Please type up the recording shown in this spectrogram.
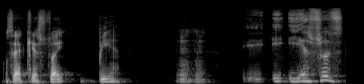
O sea que estoy bien. Y, y- y eso es,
